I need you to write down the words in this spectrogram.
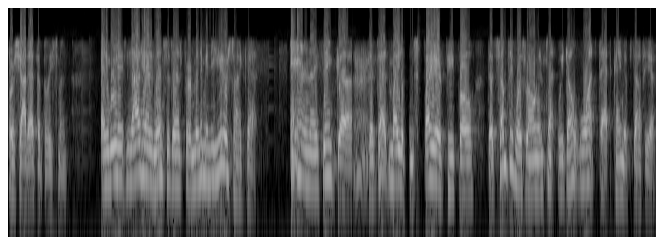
or shot at the policeman. And we have not had an incident for many, many years like that. and I think uh, that that might have inspired people that something was wrong in Flint. We don't want that kind of stuff here.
